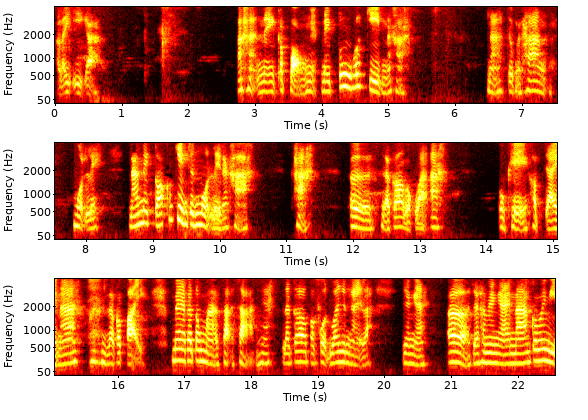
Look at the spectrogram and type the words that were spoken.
อะไรอีกอะอาหารในกระป๋องเนี่ยในตู้ก็กินนะคะ นะจนกระทั่งหมดเลย น้ำในก๊อกก็กินจนหมดเลยนะคะค่ะเออแล้วก็บอกว่าอะโอเคขอบใจนะ แล้วก็ไป แม่ก็ต้องมาสะสางไงแล้วก็ปรากฏว่ายังไงล่ะยังไงเออจะทำยังไงน้ำก็ไม่มี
